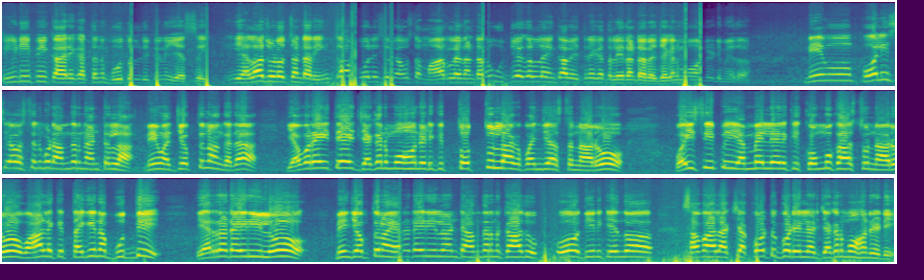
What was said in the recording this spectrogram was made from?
టీడీపీ కార్యకర్తని బూతులు తిట్టిన ఎస్ఐ. ఎలా చూడొచ్చు అంటారు? ఇంకా పోలీసు వ్యవస్థ మారలేదంటారా? ఉద్యోగుల్లో ఇంకా వ్యతిరేకత లేదంటారా జగన్మోహన్ రెడ్డి మీద? మేము పోలీస్ వ్యవస్థను కూడా అందరిని అంటలా. మేము అది చెప్తున్నాం కదా ఎవరైతే జగన్మోహన్ రెడ్డికి తొత్తుల్లాగా పనిచేస్తున్నారో వైసీపీ ఎమ్మెల్యేలకి కొమ్ము కాస్తున్నారో వాళ్ళకి తగిన బుద్ధి ఎర్ర డైరీలో మేము చెప్తున్నాం ఎర్ర డైరీలో అంటే అందరిని కాదు. ఓ దీనికి ఏందో సవా లక్ష కోర్టుకు కూడా వెళ్ళాడు జగన్మోహన్ రెడ్డి.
